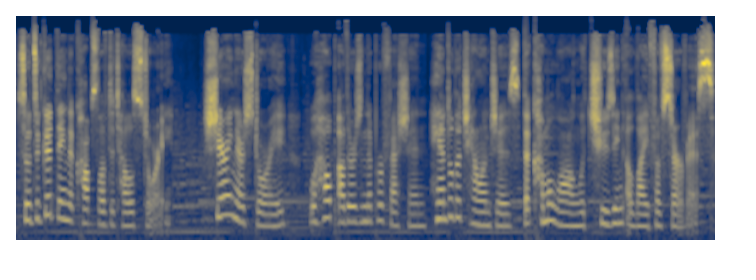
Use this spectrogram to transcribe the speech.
So it's a good thing that cops love to tell a story. Sharing their story will help others in the profession handle the challenges that come along with choosing a life of service.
